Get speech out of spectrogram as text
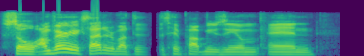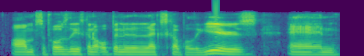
So I'm very excited about this, this hip hop museum, and um, supposedly it's going to open in the next couple of years. And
